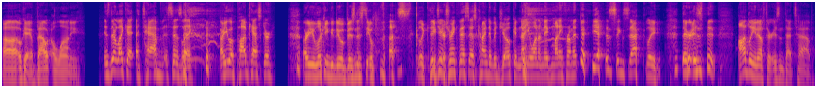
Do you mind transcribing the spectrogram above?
Uh, okay, about Alani. Is there like a, a tab that says like, "Are you a podcaster? Are you looking to do a business deal with us? Click Did you drink this as kind of a joke, and now you want to make money from it?" yes, exactly. There isn't. Oddly enough, there isn't that tab.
